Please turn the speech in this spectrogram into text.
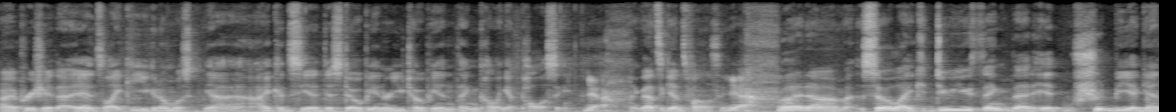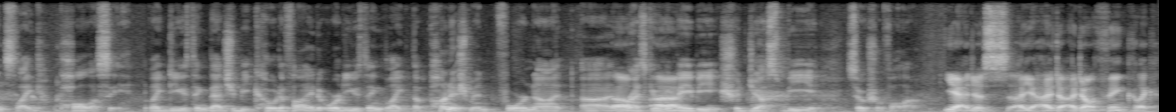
I appreciate that. It's like you could almost yeah, I could see a dystopian or utopian thing calling it policy. Yeah. Like that's against policy. Yeah. But um, so like, do you think that it should be against like policy? Like, do you think that should be codified, or do you think like the punishment for not uh, Oh, rescuing uh, a baby should just be social fallout? Yeah, just uh, yeah. I, I don't think like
